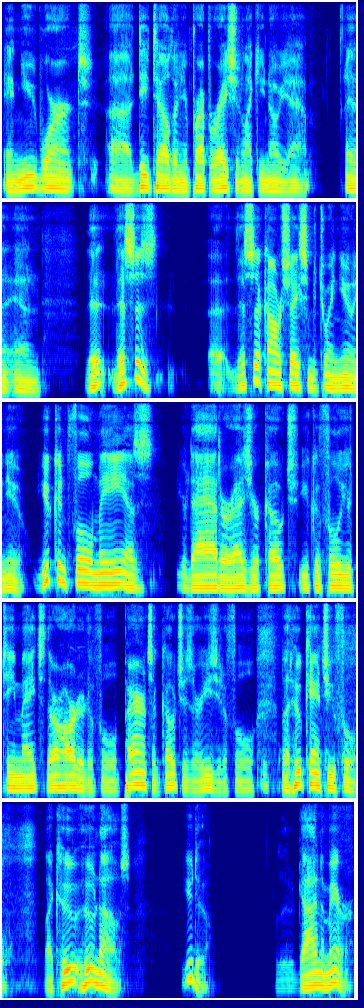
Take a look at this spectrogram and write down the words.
and you weren't uh, detailed in your preparation like you know you have. And and th- this is uh, this is a conversation between you and you. You can fool me as your dad or as your coach. You could fool your teammates. They're harder to fool. Parents and coaches are easy to fool, but who can't you fool? Like who who knows? You do. The guy in the mirror.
